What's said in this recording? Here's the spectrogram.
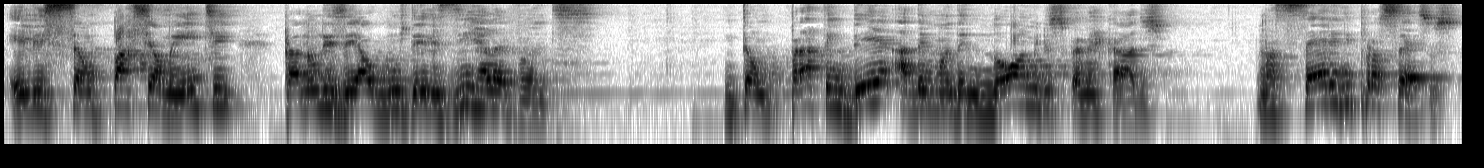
eles são parcialmente, para não dizer alguns deles irrelevantes. Então, para atender a demanda enorme dos supermercados, uma série de processos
